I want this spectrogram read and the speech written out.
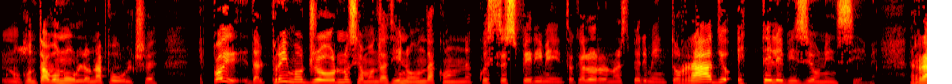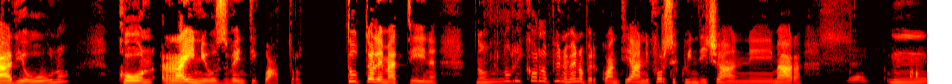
non contavo nulla, una pulce. E poi dal primo giorno siamo andati in onda con questo esperimento, che allora era un esperimento radio e televisione insieme. Radio 1 con Rai News 24, tutte le mattine. Non, non ricordo più nemmeno per quanti anni, forse 15 anni, Mara. Mm.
